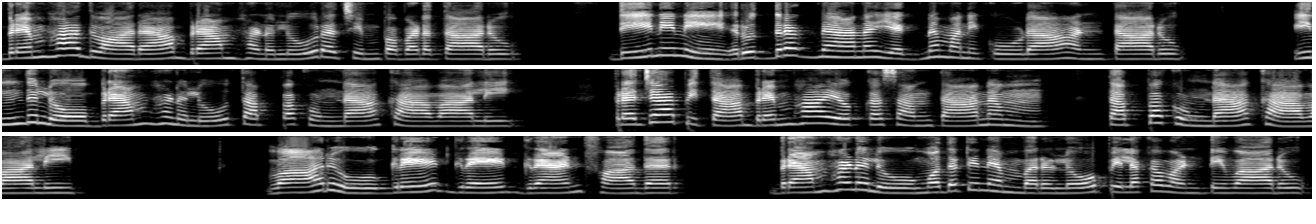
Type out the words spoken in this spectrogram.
బ్రహ్మ ద్వారా బ్రాహ్మణులు రచింపబడతారు. దీనిని రుద్రజ్ఞాన యజ్ఞమని కూడా అంటారు. ఇందులో బ్రాహ్మణులు తప్పకుండా కావాలి. ప్రజాపిత బ్రహ్మ యొక్క సంతానం తప్పకుండా కావాలి. వారు గ్రేట్ గ్రేట్ గ్రాండ్ ఫాదర్. బ్రాహ్మణులు మొదటి నెంబరులో పిలక వంటి వారు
